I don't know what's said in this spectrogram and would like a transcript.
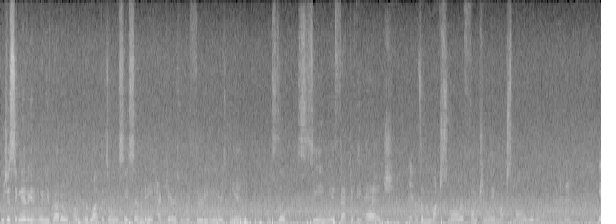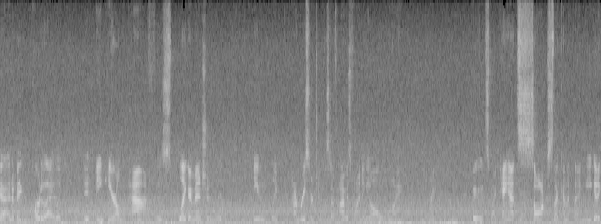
which is significant when you've got a, a woodlot that's only say seven to eight hectares. When you're 30 meters in and still seeing the effect of the edge, yeah. that's a much smaller, functionally a much smaller woodlot. Mm-hmm. Yeah, and a big part of that, like it being here on the path is, like I mentioned, that even like I'm researching this stuff and I was finding it all in my my boots, my pants, socks, that kind of thing. You get it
